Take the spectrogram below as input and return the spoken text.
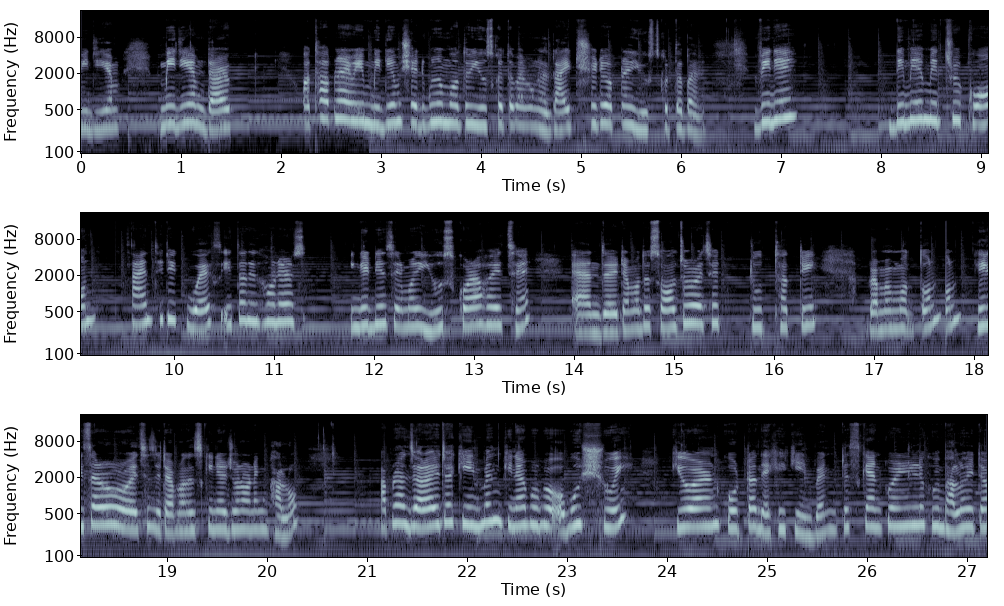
medium medium dark অর্থাৎ আপনার এই মিডিয়াম শেডগুলোর মধ্যে ইউজ করতে পারেন এবং লাইট শেডেও আপনারা ইউজ করতে পারেন। ভিনে ডিমিয়া মিত্র কোন সাইন্থেটিক ওয়াক্স ইত্যাদি ধরনের ইনগ্রিডিয়েন্টস এর মধ্যে ইউজ করা হয়েছে অ্যান্ড এটার মধ্যে সল্টও রয়েছে টু থার্টি গ্রামের মতন। হিলসারও রয়েছে, যেটা আপনাদের স্কিনের জন্য অনেক ভালো। আপনারা যারা এটা কিনবেন, কেনার পূর্বে অবশ্যই কিউআর কোডটা দেখে কিনবেন। এটা স্ক্যান করে নিলে খুবই ভালো, এটা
